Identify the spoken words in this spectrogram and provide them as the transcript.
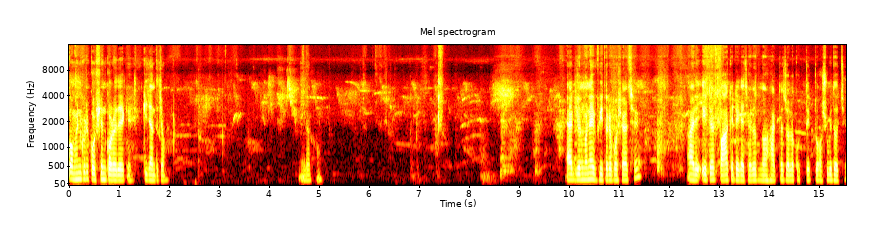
কমেন্ট করে কোশ্চেন করো এদেরকে, কি জানতে চাও? দেখো। একজন মানে ভিতরে বসে আছে। আর এটার পা কেটে গেছে, হয়তো হাঁটতে চলা করতে একটু অসুবিধা হচ্ছে।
